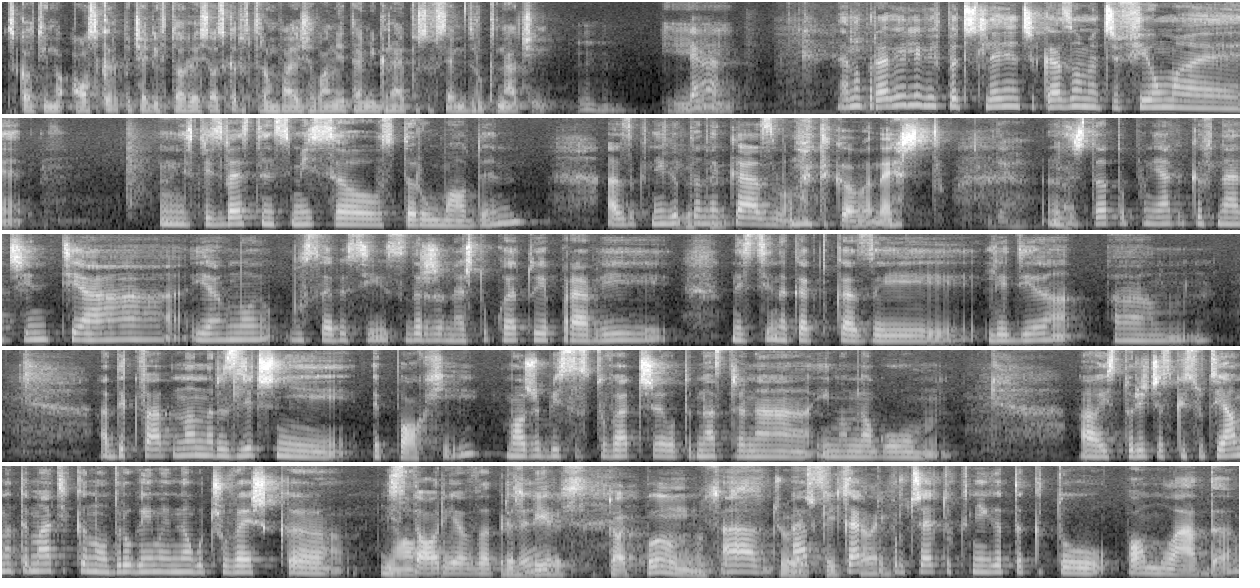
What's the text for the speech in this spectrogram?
с който има Оскар, печели втория си Оскар в Трамвай и желание, там играе по съвсем друг начин. И... Да. Да, но прави ли ви впечатление, че казваме, че филма е в известен смисъл старомоден, а за книгата не казваме такова нещо? Да. Защото по някакъв начин тя явно в себе си съдържа нещо, което я прави наистина, както каза и Лидия, ам, адекватна на различни епохи. Може би с това, че от една страна има много а, историческа и социална тематика, но от друга има и много човешка Много. история вътре. Разбира се. То е пълно с А, човешка аз, история. както прочетох книгата като по-млада,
